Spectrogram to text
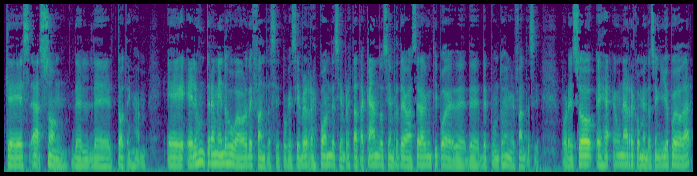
que es ah, Son del, del Tottenham. Eh, él es un tremendo jugador de fantasy porque siempre responde, siempre está atacando, siempre te va a hacer algún tipo de- de puntos en el fantasy. Por eso es una recomendación que yo puedo dar.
